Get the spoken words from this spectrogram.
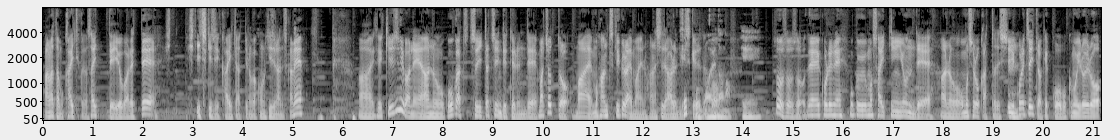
あなたも書いてくださいって呼ばれて、一記事書いたっていうのがこの記事なんですかね。はい。で、記事はね、あの、5月1日に出てるんで、まあちょっと前、もう半月ぐらい前の話ではあるんです結けれども。構前だな。えそうそうそう。で、これね、僕も最近読んで、あの、面白かったですし、うんこれについては結構僕もいろいろ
